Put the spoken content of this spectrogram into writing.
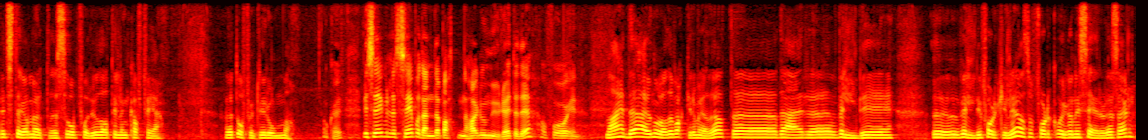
et sted å møtes. Og oppfordrer jo da til en kafé. Et offentlig rom. da. Okay. Hvis jeg ville se på denne debatten, har jeg noen mulighet til det? Nei, det er jo noe av det vakre med det. At uh, det er uh, veldig uh, veldig folkelig. altså Folk organiserer det selv.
